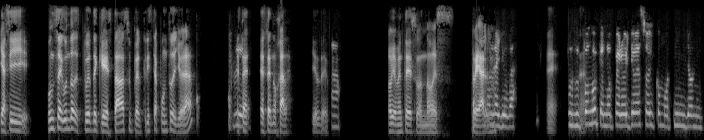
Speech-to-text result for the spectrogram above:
Y así, un segundo después de que estaba súper triste a punto de llorar, está, está enojada. Y es de, Ah. obviamente eso no es real. No le ayuda. Eh, Pues supongo que no, pero yo soy como Team Johnny.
